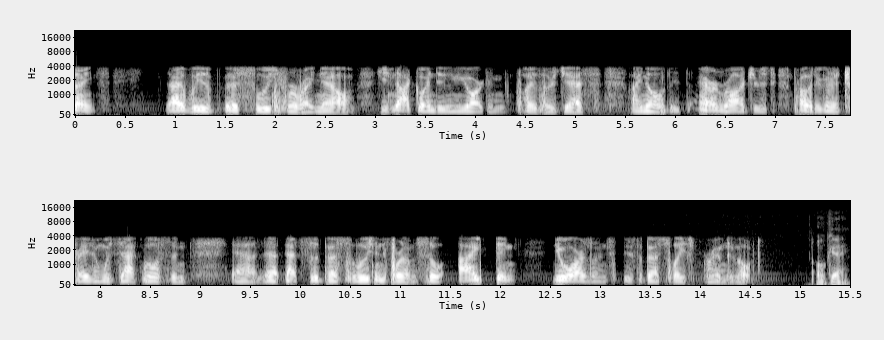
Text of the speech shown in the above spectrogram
Saints. That would be the best solution for right now. He's not going to New York and play the Jets. I know that Aaron Rodgers probably they're going to trade him with Zach Wilson. Uh, that, that's the best solution for him. So I think New Orleans is the best place for him to go. Okay.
